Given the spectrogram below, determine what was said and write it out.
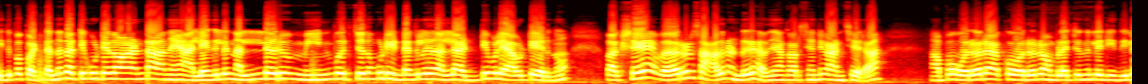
ഇതിപ്പോൾ പെട്ടെന്ന് തട്ടിക്കൂട്ടിയത് കൊണ്ടാണ് അല്ലെങ്കിൽ നല്ലൊരു മീൻ പൊരിച്ചതും കൂടി ഉണ്ടെങ്കിൽ നല്ല അടിപൊളി ആവട്ടെയായിരുന്നു പക്ഷേ വേറൊരു സാധനം ഉണ്ട് അത് ഞാൻ കുറച്ച് കഴിഞ്ഞ് കാണിച്ചു തരാം. അപ്പോൾ ഓരോരാൾക്കും ഓരോരോ ഓംലെറ്റ് എന്നുള്ള രീതിയിൽ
